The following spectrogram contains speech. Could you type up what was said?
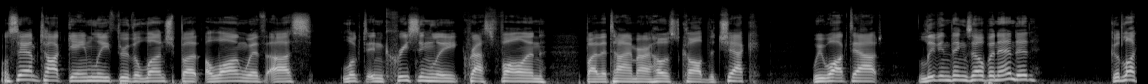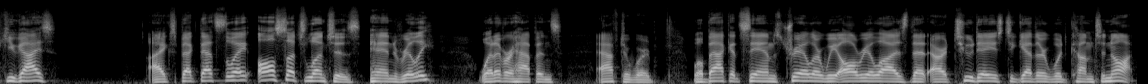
Well, Sam talked gamely through the lunch, but along with us, looked increasingly crestfallen by the time our host called the check. We walked out, leaving things open ended. Good luck, you guys. I expect that's the way all such lunches, and really, whatever happens afterward. Well, back at Sam's trailer, we all realized that our two days together would come to naught.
